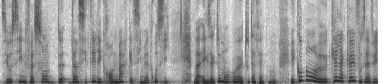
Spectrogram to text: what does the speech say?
c'est aussi une façon d'inciter les grandes marques à s'y mettre aussi. Bah, exactement, oui, tout à fait. Mmh. Et comment, euh, quel accueil vous avez?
